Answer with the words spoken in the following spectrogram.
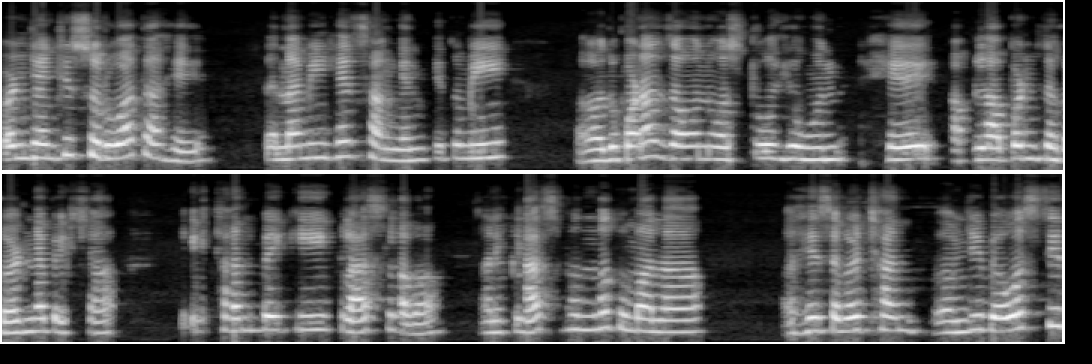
पण ज्यांची सुरुवात आहे त्यांना मी हेच सांगेन की तुम्ही दुकानात जाऊन वस्तू घेऊन हे आपलं आपण झगडण्यापेक्षा एक छानपैकी क्लास लावा आणि क्लासमधनं तुम्हाला हे सगळं छान म्हणजे व्यवस्थित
